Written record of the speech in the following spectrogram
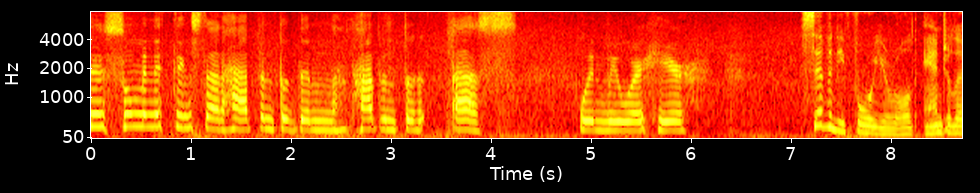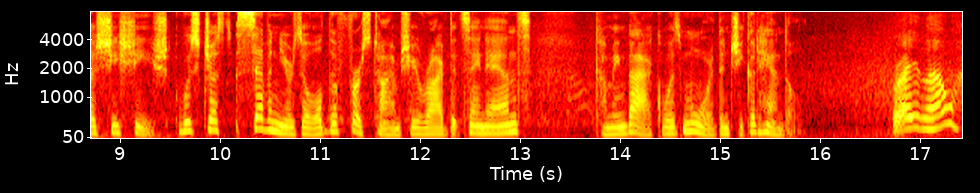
There's so many things that happened to them, happened to us when we were here. 74 year old Angela Shisheesh was just seven years old the first time she arrived at St. Anne's. Coming back was more than she could handle. Right now,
